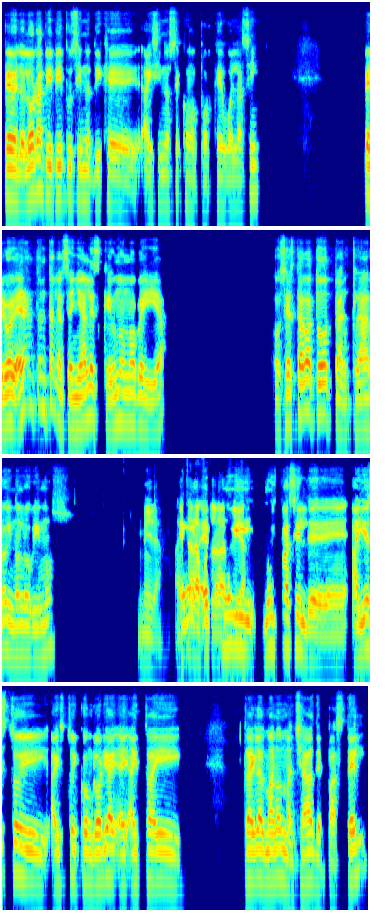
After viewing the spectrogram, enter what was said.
pero el olor a pipí, pues sí nos dije, ahí sí no sé cómo por qué huele así. Pero eran tantas las señales que uno no veía. O sea, estaba todo tan claro y no lo vimos. Mira, ahí está Era, la fotografía. muy, muy fácil de. Ahí estoy, ahí estoy con Gloria, ahí, ahí trae, trae las manos manchadas de pastel,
